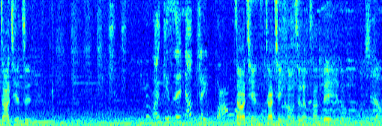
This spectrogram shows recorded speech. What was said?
扎钱是干嘛 kiss 人家嘴巴啊？扎钱扎钱可能是两三倍，you know？是哦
